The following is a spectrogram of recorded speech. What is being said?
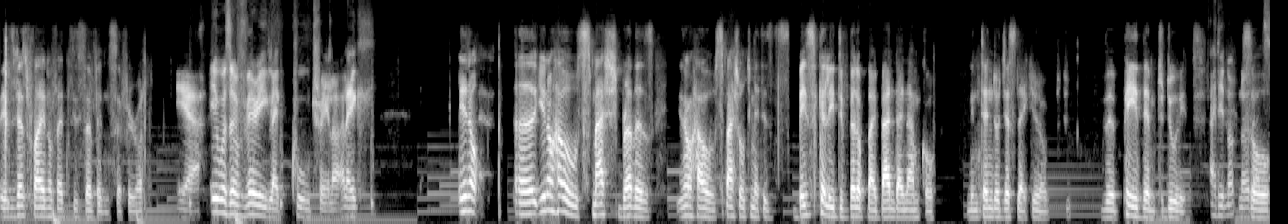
it's just Final Fantasy Seven Sephiroth. Yeah, it was a very like cool trailer. Like, you know, uh, you know how Smash Brothers, you know how Smash Ultimate is basically developed by Bandai Namco. Nintendo just like you know, they pay them to do it. I did not know So-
